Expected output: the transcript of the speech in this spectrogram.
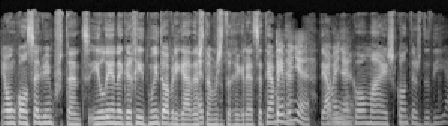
É um conselho importante. Helena Garrido, muito obrigada. Estamos de regresso. Até amanhã, Até amanhã, Até amanhã. com mais contas do dia.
